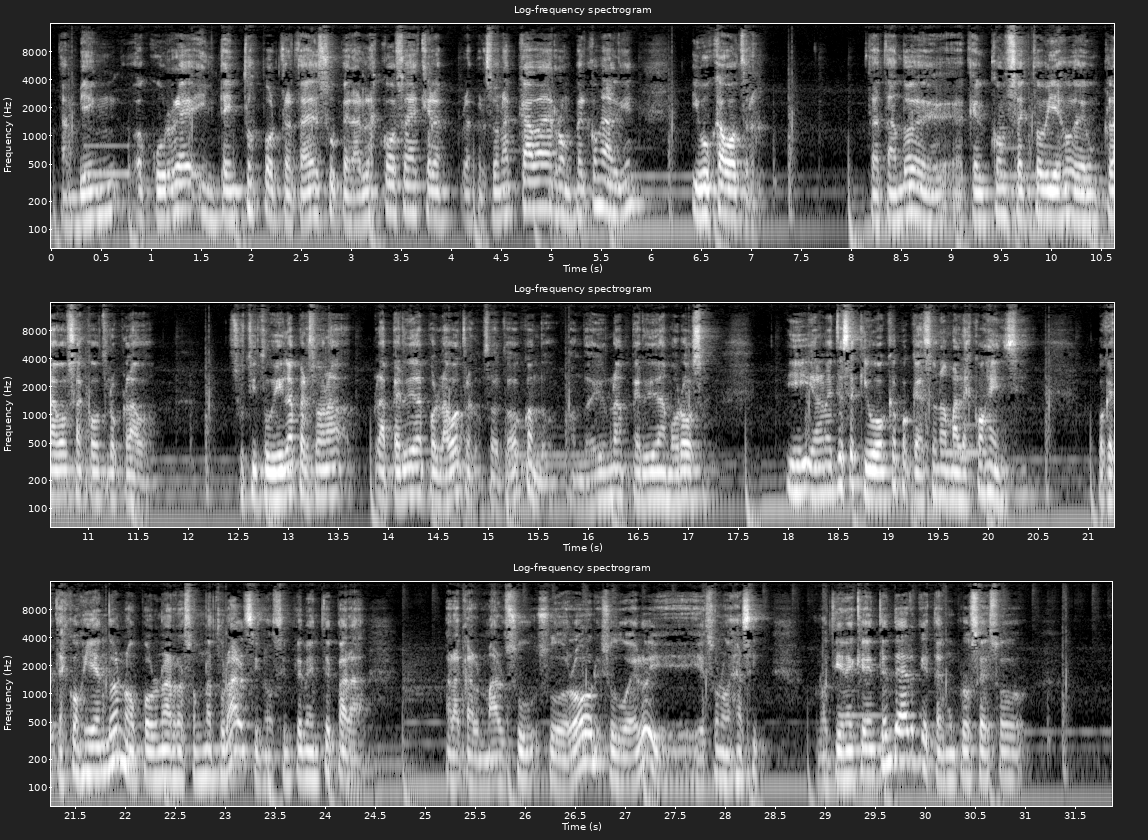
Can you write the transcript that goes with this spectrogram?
también ocurre intentos por tratar de superar las cosas, es que la, la persona acaba de romper con alguien y busca otra tratando de aquel concepto viejo de un clavo saca otro clavo. Sustituir la persona, la pérdida por la otra, sobre todo cuando, cuando hay una pérdida amorosa. Y realmente se equivoca porque hace una mala escogencia. Porque está escogiendo no por una razón natural, sino simplemente para, para calmar su, dolor y su duelo, y, y eso no es así. Uno tiene que entender que está en un proceso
